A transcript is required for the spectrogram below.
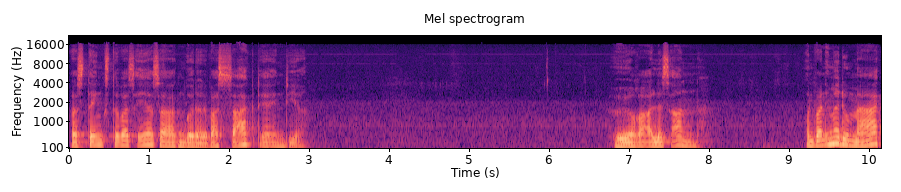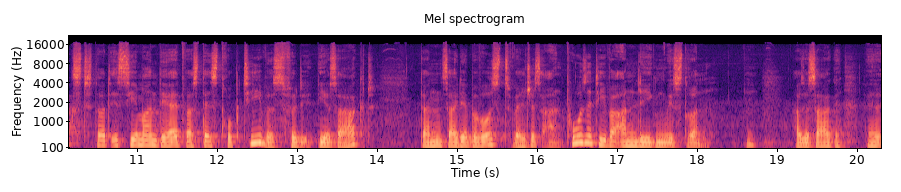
Was denkst du, was er sagen würde? Was sagt er in dir? Höre alles an. Und wann immer du merkst, dort ist jemand, der etwas Destruktives für dir sagt, dann sei dir bewusst, welches positive Anliegen ist drin. Also sage äh,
